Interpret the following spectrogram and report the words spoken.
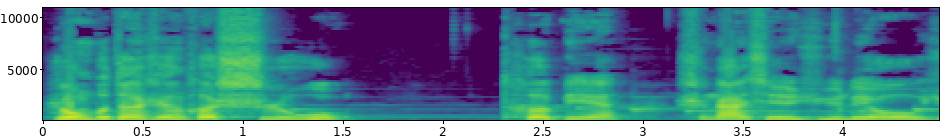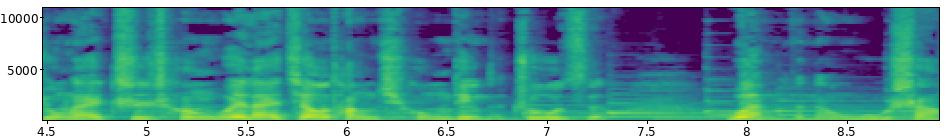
容不得任何失误，特别是那些预留用来支撑未来教堂穹顶的柱子，万不能误伤。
